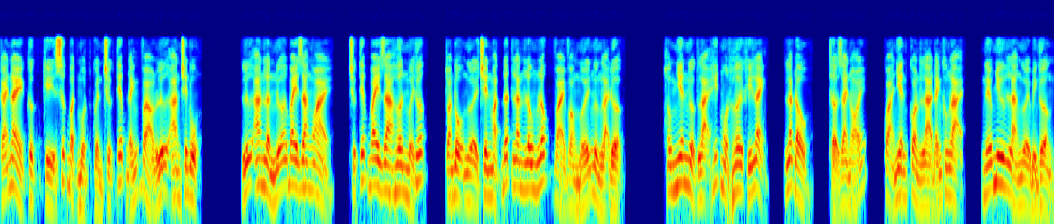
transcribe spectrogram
cái này cực kỳ sức bật một quyền trực tiếp đánh vào lữ an trên bụng. Lữ an lần nữa bay ra ngoài trực tiếp bay ra hơn mười thước toàn bộ người trên mặt đất lăn lông lốc vài vòng mới ngừng lại được. Hồng nhiên ngược lại hít một hơi khí lạnh lắc đầu thở dài nói quả nhiên còn là đánh không lại nếu như là người bình thường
